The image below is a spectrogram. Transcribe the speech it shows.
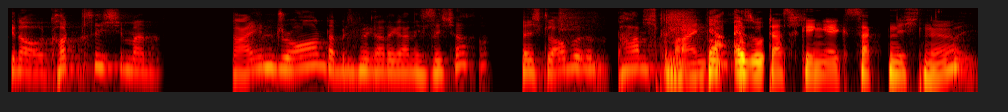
genau, konnte sich jemand reindrawn? Da bin ich mir gerade gar nicht sicher. Ich glaube, ein paar haben es gemacht. Mein, ja, also, das ging exakt nicht, ne?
